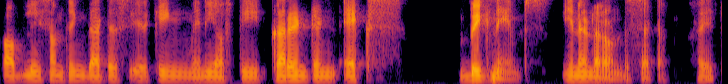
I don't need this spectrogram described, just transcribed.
Probably something that is irking many of the current and ex big names in and around the setup, right?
